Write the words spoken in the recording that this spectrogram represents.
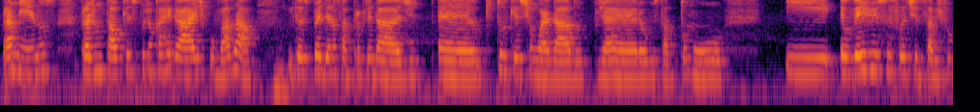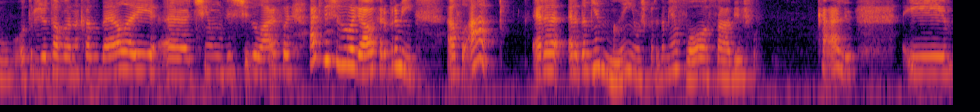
pra menos pra juntar o que eles podiam carregar e, tipo, vazar. Então eles perderam, sabe, propriedade, é, que tudo que eles tinham guardado já era, o Estado tomou. E eu vejo isso refletido, sabe? Tipo, outro dia eu tava na casa dela e é, tinha um vestido lá. Eu falei, ah, que vestido legal, eu quero pra mim. Ela falou, ah, era, era da minha mãe, ou tipo, era da minha avó, sabe? Eu, tipo, caralho. E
